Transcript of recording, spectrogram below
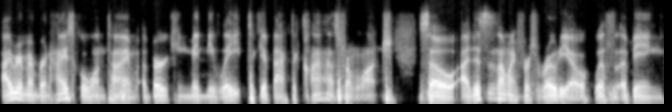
I remember in high school one time a Burger King made me late to get back to class from lunch. So uh, this is not my first rodeo with uh, being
